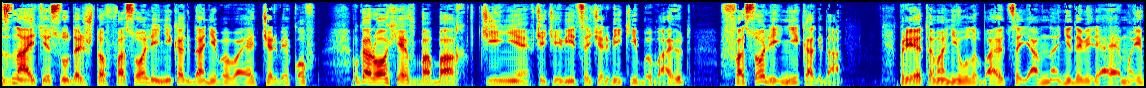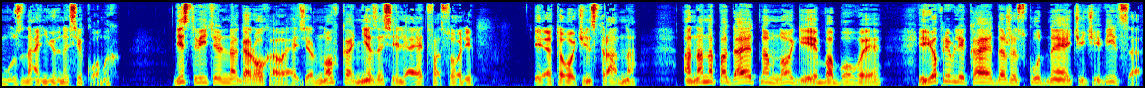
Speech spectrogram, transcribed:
Знайте, сударь, что в фасоли никогда не бывает червяков. В горохе, в бобах, в чине, в чечевице червяки бывают, в фасоли никогда. При этом они улыбаются, явно не доверяя моему знанию насекомых. Действительно, гороховая зерновка не заселяет фасоли. И это очень странно. Она нападает на многие бобовые. Ее привлекает даже скудная чечевица,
